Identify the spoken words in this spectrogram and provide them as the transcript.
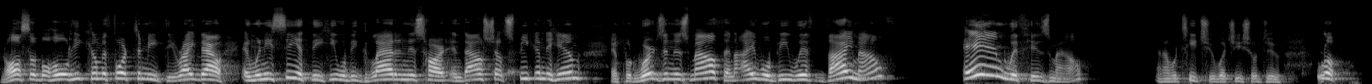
And also, behold, he cometh forth to meet thee right now. And when he seeth thee, he will be glad in his heart. And thou shalt speak unto him and put words in his mouth, and I will be with thy mouth and with his mouth, and I will teach you what ye shall do. Look,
